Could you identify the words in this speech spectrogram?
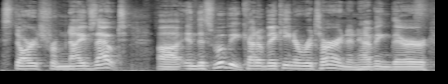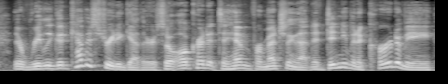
stars from Knives Out uh, in this movie kind of making a return and having their their really good chemistry together. So all credit to him for mentioning that. It didn't even occur to me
